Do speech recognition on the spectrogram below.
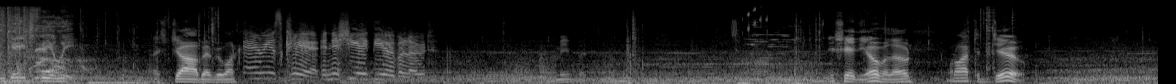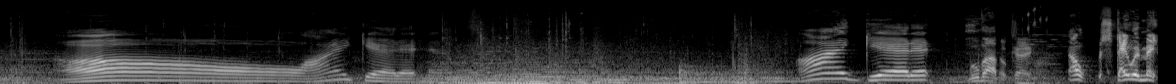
Engage the elite. Nice job, everyone. Area's clear. Initiate the overload. I mean, but initiate the overload. What do I have to do? Oh, I get it now. I get it. Move up. Okay. Oh, stay with me.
